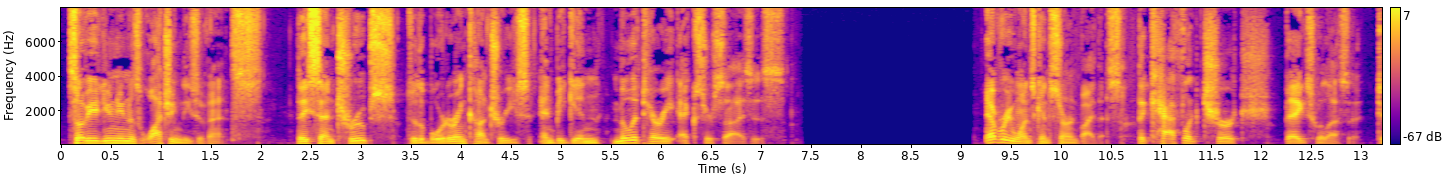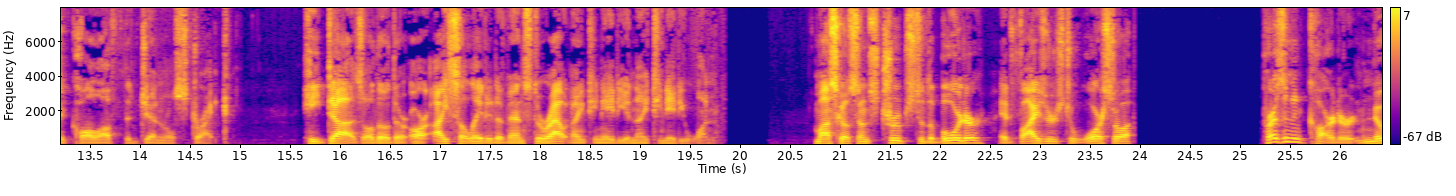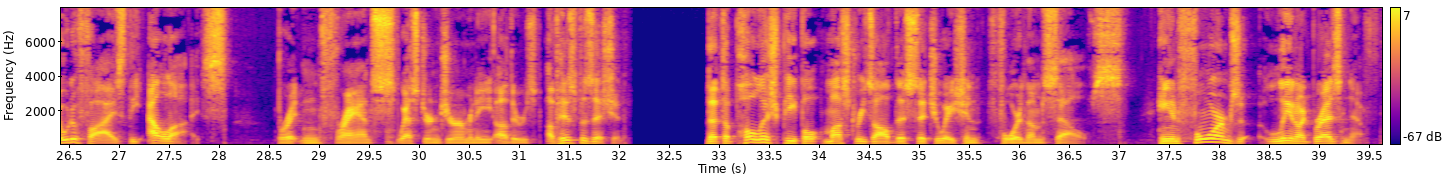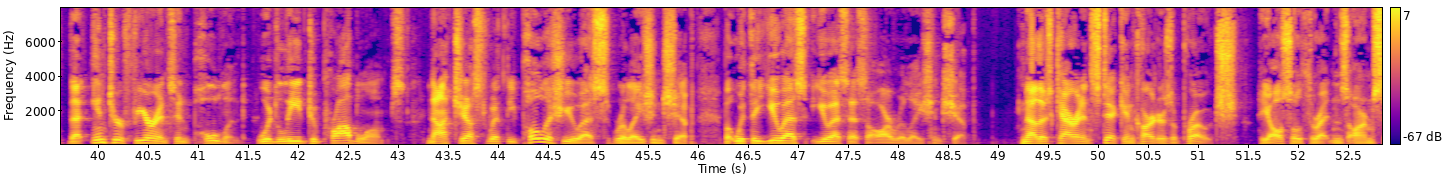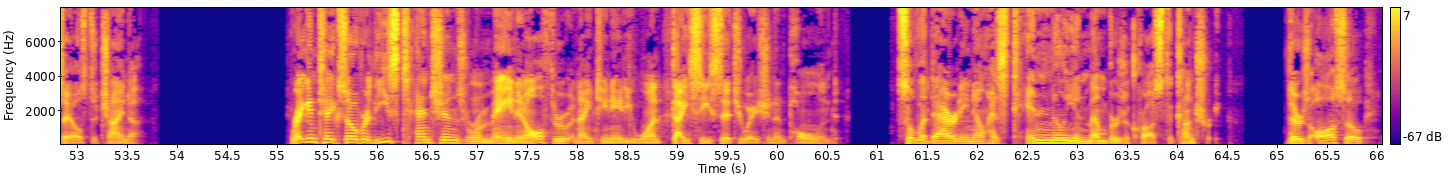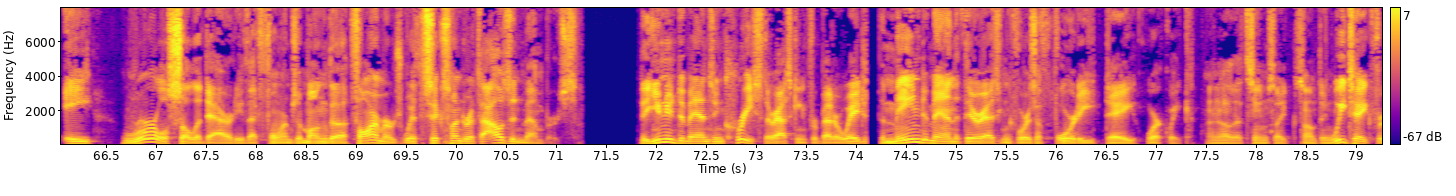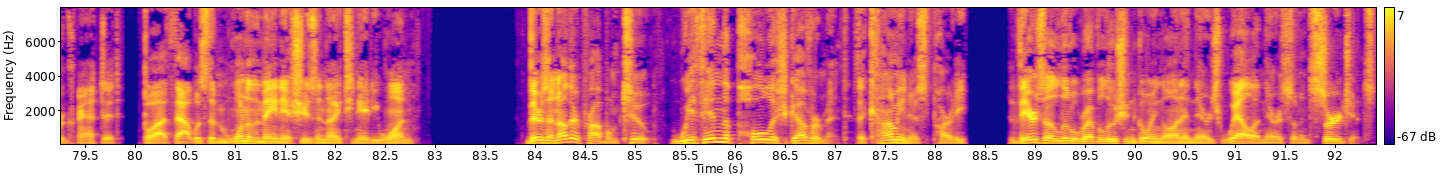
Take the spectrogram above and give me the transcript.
Soviet Union is watching these events. They send troops to the bordering countries and begin military exercises. Everyone's concerned by this. The Catholic Church begs Walesa to call off the general strike. He does, although there are isolated events throughout 1980 and 1981. Moscow sends troops to the border, advisors to Warsaw. President Carter notifies the Allies, Britain, France, Western Germany, others, of his position that the Polish people must resolve this situation for themselves. He informs Leonid Brezhnev that interference in Poland would lead to problems, not just with the Polish US relationship, but with the US USSR relationship. Now there's carrot and stick in Carter's approach. He also threatens arms sales to China. Reagan takes over. These tensions remain, and all through 1981, dicey situation in Poland. Solidarity now has 10 million members across the country. There's also a rural solidarity that forms among the farmers with 600,000 members. The union demands increase. They're asking for better wages. The main demand that they're asking for is a 40 day work week. I know that seems like something we take for granted, but that was the, one of the main issues in 1981. There's another problem, too. Within the Polish government, the Communist Party, there's a little revolution going on in there as well, and there are some insurgents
